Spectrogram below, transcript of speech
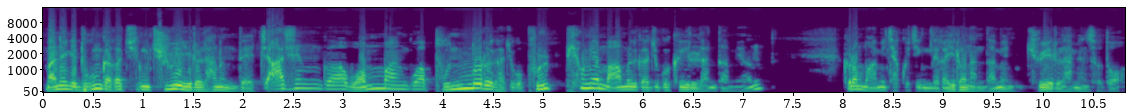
만약에 누군가가 지금 주의 일을 하는데 짜증과 원망과 분노를 가지고 불평의 마음을 가지고 그 일을 한다면 그런 마음이 자꾸 지금 내가 일어난다면 주의 일을 하면서도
